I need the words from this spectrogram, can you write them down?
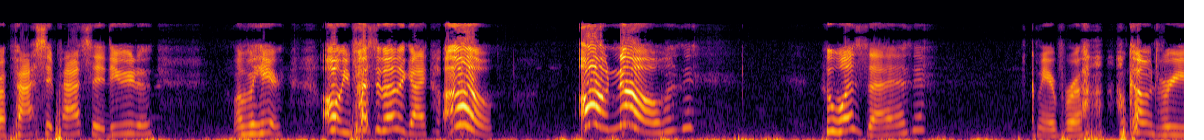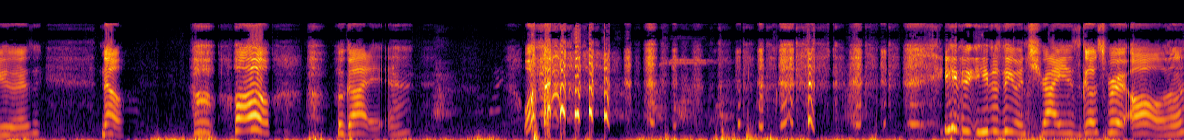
Bro, pass it, pass it, dude. Over here. Oh, you passed another guy. Oh! Oh, no! Who was that? Come here, bro. I'm coming for you. No. Oh, oh, who got it? What? he, he doesn't even try. He just goes for it all, huh?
